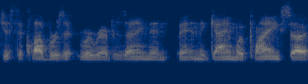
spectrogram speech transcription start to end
just the club we're representing and the game we're playing. So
